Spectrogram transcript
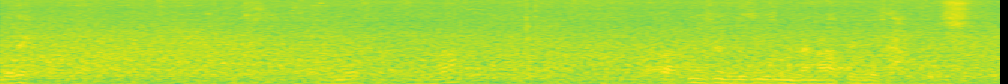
मेरे कांग्रेस पार्किंसन डिज़ीज़ में लगाते हो जा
